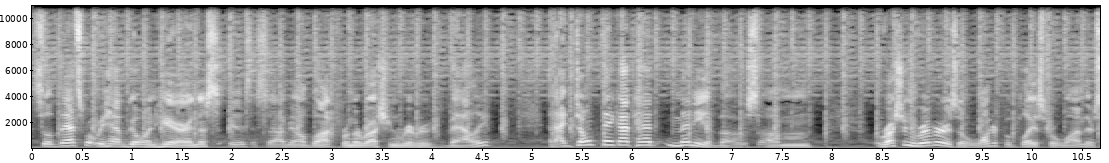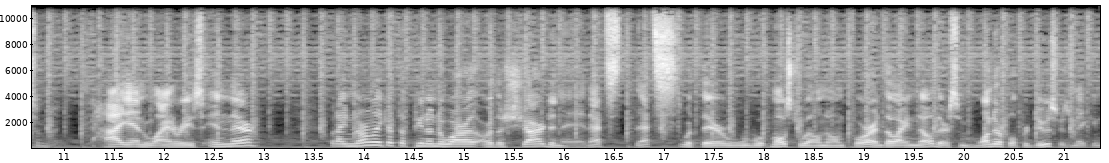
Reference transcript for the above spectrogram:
So that's what we have going here. And this is a Sauvignon Blanc from the Russian River Valley. And I don't think I've had many of those. Um, Russian River is a wonderful place for one. There's some high end wineries in there, but I normally get the Pinot Noir or the Chardonnay. That's that's what they're w- most well known for. And though I know there's some wonderful producers making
